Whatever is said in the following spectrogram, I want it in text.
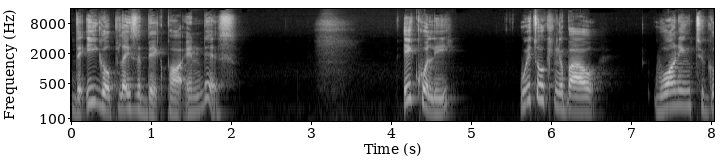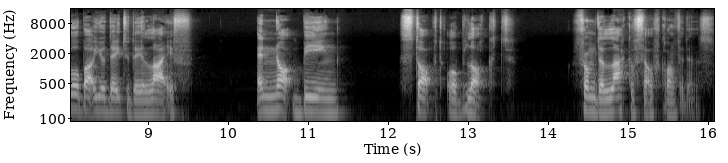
the ego plays a big part in this. Equally, we're talking about wanting to go about your day to day life and not being stopped or blocked from the lack of self confidence.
